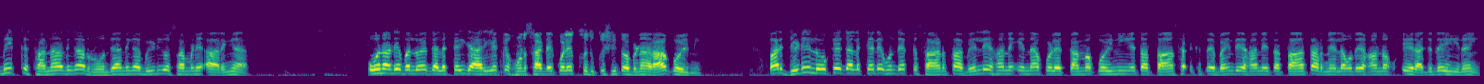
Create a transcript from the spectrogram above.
ਵੀ ਕਿਸਾਨਾਂ ਦੀਆਂ, ਰੋਂਦਿਆਂ ਦੀਆਂ ਵੀਡੀਓ ਸਾਹਮਣੇ ਆ ਰਹੀਆਂ। ਉਹਨਾਂ ਦੇ ਵੱਲੋਂ ਇਹ ਗੱਲ ਕਹੀ ਜਾ ਰਹੀ ਹੈ ਕਿ ਹੁਣ ਸਾਡੇ ਕੋਲੇ ਖੁਦਕੁਸ਼ੀ ਤੋਂ ਬਿਨਾਂ ਰਾਹ ਕੋਈ ਨਹੀਂ। ਪਰ ਜਿਹੜੇ ਲੋਕ ਇਹ ਗੱਲ ਕਹਿੰਦੇ ਹੁੰਦੇ ਕਿਸਾਨ ਤਾਂ ਵਿਹਲੇ ਹਨ, ਇਹਨਾਂ ਕੋਲੇ ਕੰਮ ਕੋਈ ਨਹੀਂ, ਇਹ ਤਾਂ ਤਾਂ ਸੜਕ ਤੇ ਬਹਿੰਦੇ ਹਨ, ਇਹ ਤਾਂ ਤਾਂ ਧਰਨੇ ਲਾਉਂਦੇ ਹਨ, ਇਹ ਰੱਜਦੇ ਹੀ ਨਹੀਂ।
